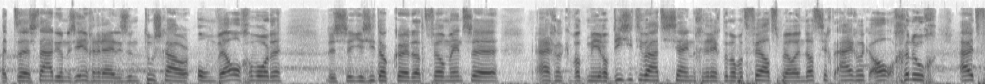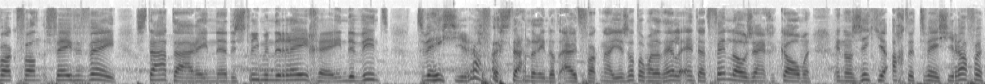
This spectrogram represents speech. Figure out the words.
het stadion is ingereden. Is een toeschouwer onwel geworden. Dus je ziet ook dat veel mensen eigenlijk wat meer op die situatie zijn gericht dan op het veldspel. En dat zegt eigenlijk al genoeg. Uitvak van VVV staat daar in de streamende regen, in de wind. Twee giraffen staan er in dat uitvak. Nou, je zat toch maar dat hele eind uit Venlo zijn gekomen. En dan zit je achter twee giraffen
